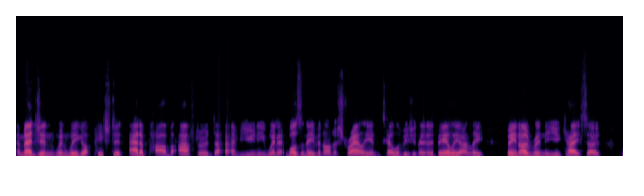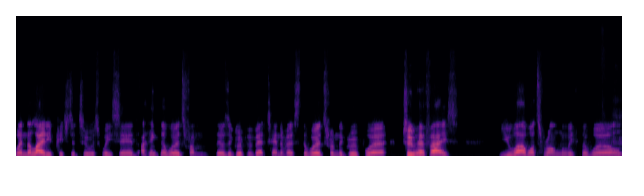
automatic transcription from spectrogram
imagine when we got pitched it at a pub after a day of uni when it wasn't even on Australian television. It had barely only been over in the UK. So when the lady pitched it to us, we said, I think the words from there was a group of about 10 of us. The words from the group were to her face, You are what's wrong with the world.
